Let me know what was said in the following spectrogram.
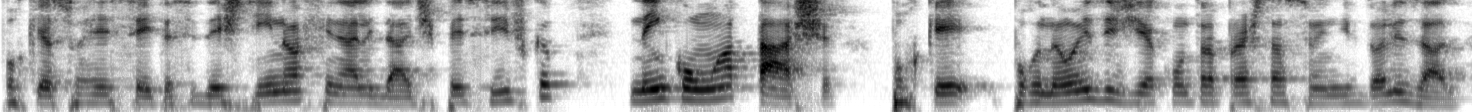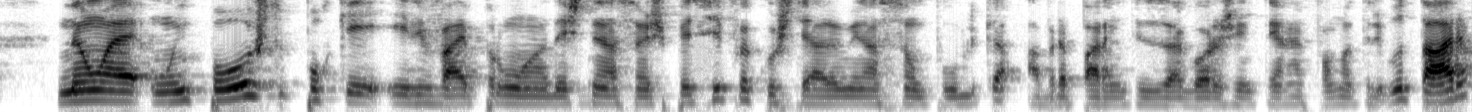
porque a sua receita se destina a finalidade específica, nem com uma taxa, porque por não exigir a contraprestação individualizada. Não é um imposto, porque ele vai para uma destinação específica, custear a iluminação pública, abre parênteses, agora a gente tem a reforma tributária,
